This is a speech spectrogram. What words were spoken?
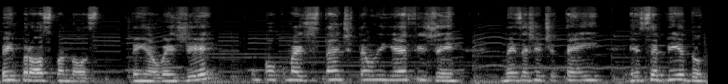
bem próximo a nós tem a UEG, um pouco mais distante tem o IFG, mas a gente tem recebido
